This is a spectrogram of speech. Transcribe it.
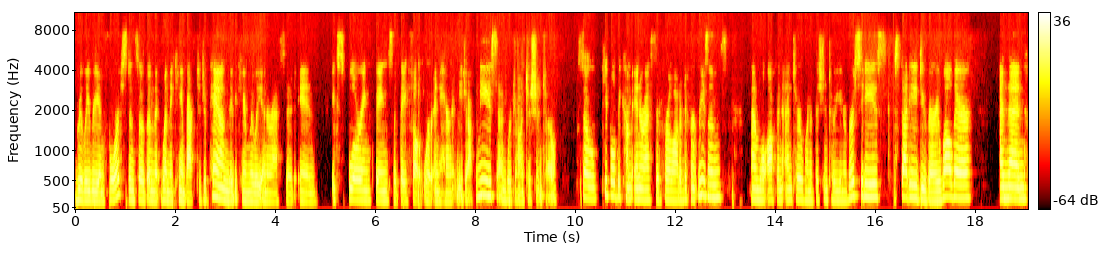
really reinforced. And so then when they came back to Japan, they became really interested in exploring things that they felt were inherently Japanese and were drawn to Shinto. So people become interested for a lot of different reasons and will often enter one of the Shinto universities, study, do very well there, and then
